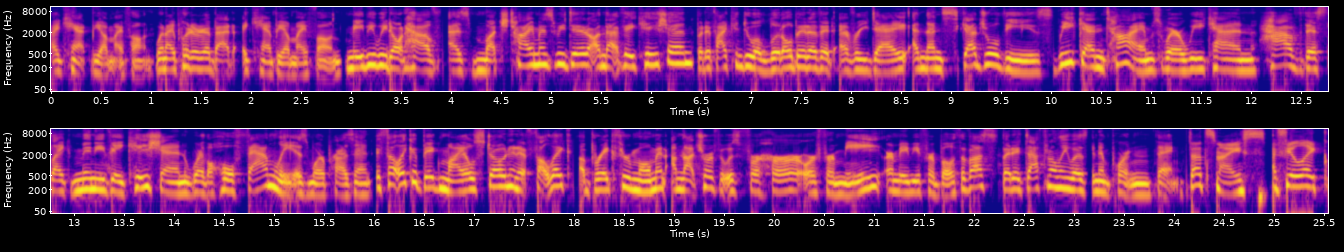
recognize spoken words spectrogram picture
I can't be on my phone. When I put her to bed, I can't be on my phone. Maybe we don't have as much time as we did on that vacation, but if I can do a little bit of it every day and then schedule these weekend times where we can have this like mini vacation where the whole family is more present, it felt like a big milestone and it felt like a breakthrough moment. I'm not sure if it was for her or for me or maybe for both of us, but it definitely was an important thing. That's nice. I feel like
